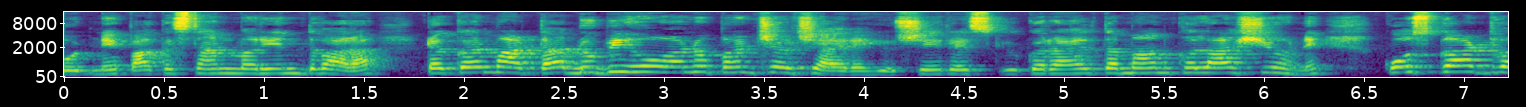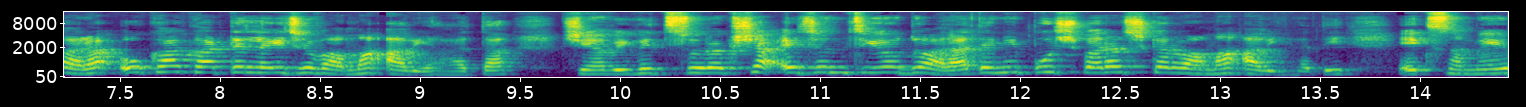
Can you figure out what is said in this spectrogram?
બોટને પાકિસ્તાન મરીન દ્વારા ટક્કર મારતા ડૂબી હોવાનું પણ ચર્ચાઈ રહ્યું છે. રેસ્ક્યુ કરાયેલ તમામ ખલાસીઓને કોસ્ટગાર્ડ દ્વારા ઓખા ખાતે લઈ જવામાં આવ્યા હતા. જ્યાં વિવિધ સુરક્ષા એજન્સીઓ દ્વારા તેની પૂછપરછ કરવામાં આવી હતી. એક સમયે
